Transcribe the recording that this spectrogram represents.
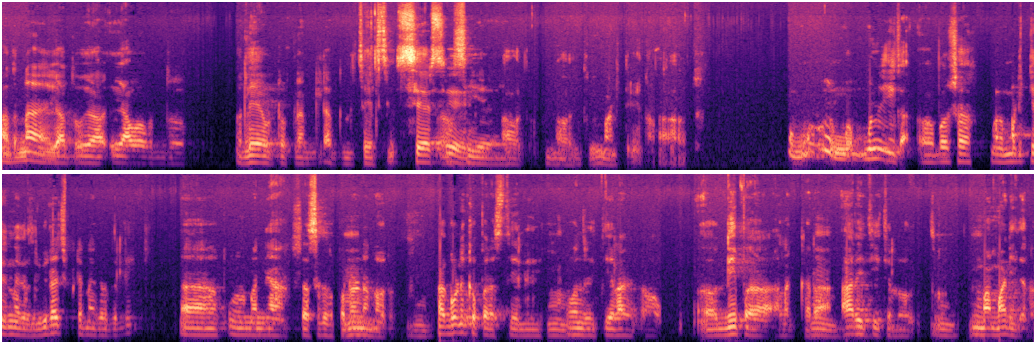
ಅದನ್ನ ಯಾವ್ದು ಯಾವ ಒಂದು ಲೇಔಟ್ ಪ್ಲಾನ್ ಅದನ್ನ ಸೇರಿಸಿ? ಸೇರಿಸಿ. ಹೌದು. ಮಾಡ್ತೀವಿ ನಾವು. ಮುಂದೆ ಈಗ ಬಹುಶಃ ಮಡಿಕೇರಿ ನಗರದಲ್ಲಿ ವಿರಾಜಪೇಟೆ ನಗರದಲ್ಲಿ ಮಾನ್ಯ ಶಾಸಕರು ಪೊನ್ನಣ್ಣನವರು. ಆ ಗುಣಕ ಪರಿಸ್ಥಿತಿಯಲ್ಲಿ ಒಂದು ರೀತಿಯ ದೀಪ ಅಲಂಕಾರ ಆ ರೀತಿ ಕೆಲವು ಮಾಡಿದ್ದಾರೆ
